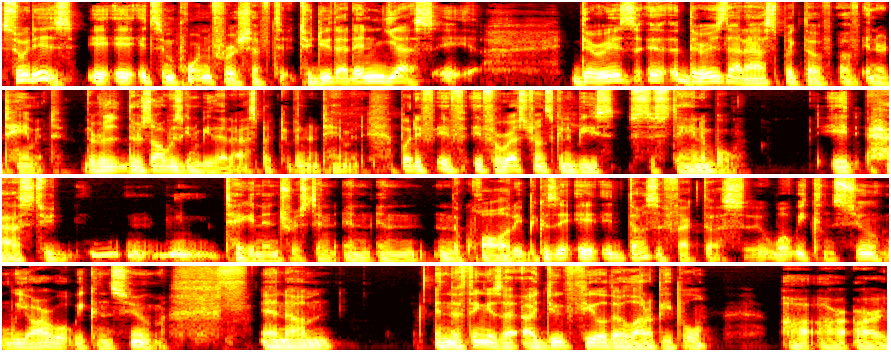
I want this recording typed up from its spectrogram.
so it is. It, it- it's important for a chef to, to do that. And yes, it- there is uh, there is that aspect of of entertainment. There's always going to be that aspect of entertainment. But if if if a restaurant's going to be sustainable, it has to take an interest in in, in, in the quality because it, it, it does affect us. What we consume, we are what we consume, and um and the thing is, I, I do feel that a lot of people uh, are are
